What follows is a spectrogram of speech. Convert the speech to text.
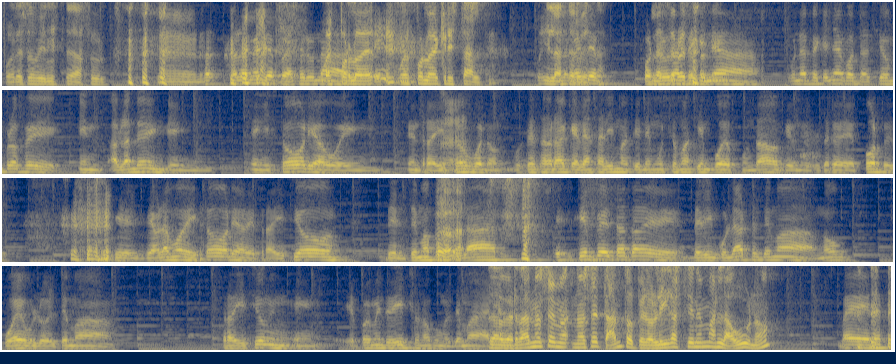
Por eso viniste de azul. Claro. Solamente para hacer una. O es por lo de, o es por lo de cristal y la cerveza. Por la una, pequeña, una pequeña acotación, profe, en, hablando en, en, historia o en, en tradición, bueno, usted sabrá que Alianza Lima tiene mucho más tiempo de fundado que Universitario de Deportes. Que si hablamos de historia, de tradición, del tema popular, eh, siempre trata de, de, vincularse el tema no pueblo, el tema tradición, en, en, eh, propiamente dicho, ¿no? Con el tema La verdad no sé, no sé tanto, pero ligas tienen más la U, ¿no? Bueno, eso,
